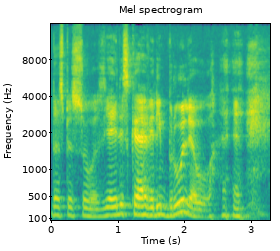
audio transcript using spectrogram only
das pessoas. E aí ele escreve, ele embrulha o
